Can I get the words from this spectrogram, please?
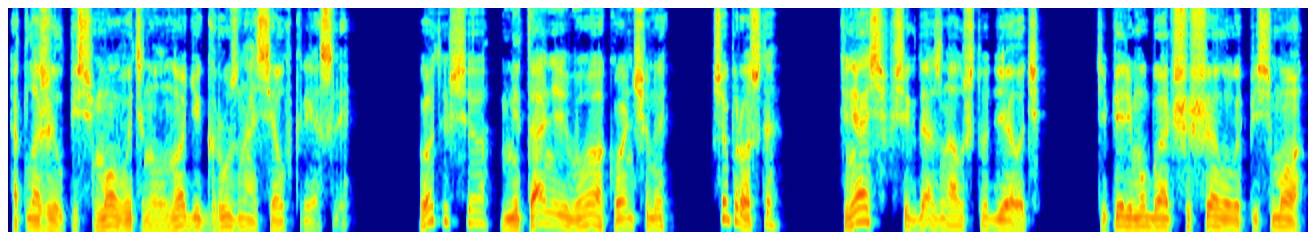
Отложил письмо, вытянул ноги, грузно осел в кресле. Вот и все, метания его окончены. Все просто. Князь всегда знал, что делать. Теперь ему бы от Шишелова письмо.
